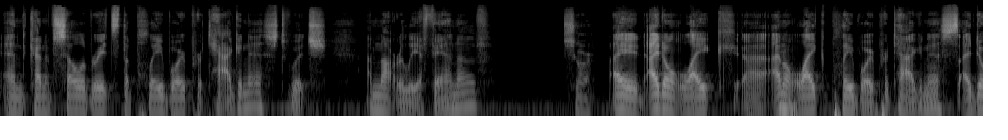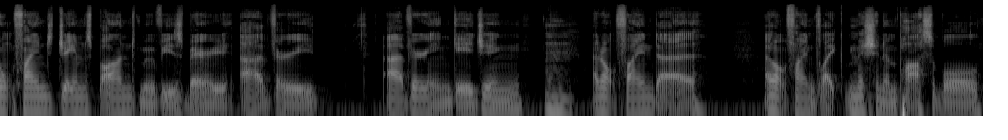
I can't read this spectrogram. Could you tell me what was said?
and kind of celebrates the Playboy protagonist, which I'm not really a fan of. Sure. I I don't like uh, I don't like Playboy protagonists. I don't find James Bond movies very uh, very uh, very engaging. I don't find uh, I don't find like Mission Impossible,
